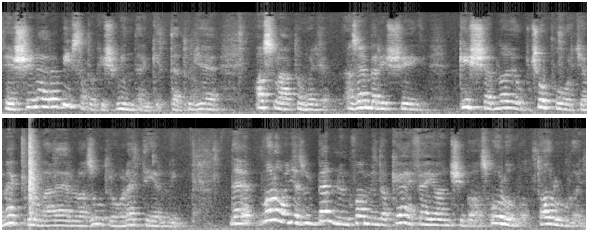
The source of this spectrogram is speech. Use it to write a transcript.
És én erre bízhatok is mindenkit. Tehát ugye azt látom, hogy az emberiség kisebb-nagyobb csoportja megpróbál erről az útról letérni. De valahogy ez úgy bennünk van, mint a Kejfej Jancsiba, az olomot alul, hogy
